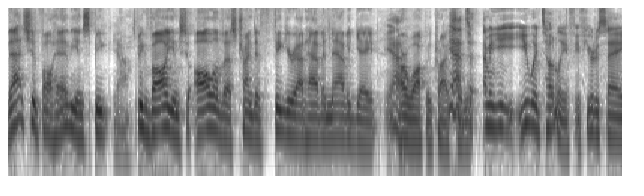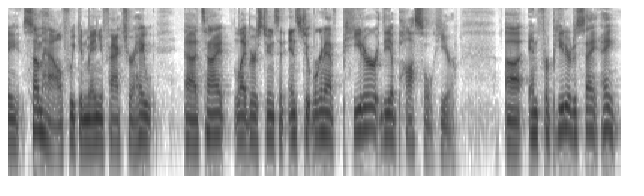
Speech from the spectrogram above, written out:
that should fall heavy and speak Yeah. speak volumes to all of us trying to figure out how to navigate Yeah. our walk with Christ. Yeah, I mean, you, you would totally, if, if you were to say somehow, if we can manufacture, hey, uh, tonight, Lightbearer students at Institute, we're going to have Peter the Apostle here. Uh, and for Peter to say, hey?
